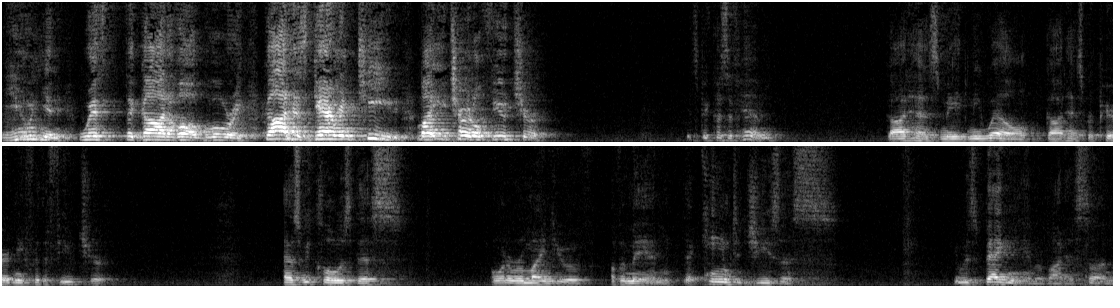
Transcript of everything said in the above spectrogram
union with the God of all glory. God has guaranteed my eternal future. It's because of Him. God has made me well. God has prepared me for the future. As we close this, I want to remind you of, of a man that came to Jesus. He was begging him about his son.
